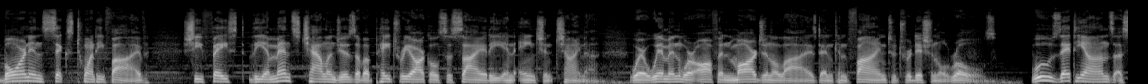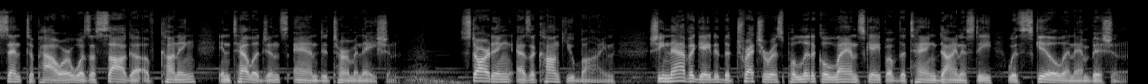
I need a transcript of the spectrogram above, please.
Born in 625, she faced the immense challenges of a patriarchal society in ancient China, where women were often marginalized and confined to traditional roles. Wu Zetian's ascent to power was a saga of cunning, intelligence, and determination. Starting as a concubine, she navigated the treacherous political landscape of the Tang dynasty with skill and ambition.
